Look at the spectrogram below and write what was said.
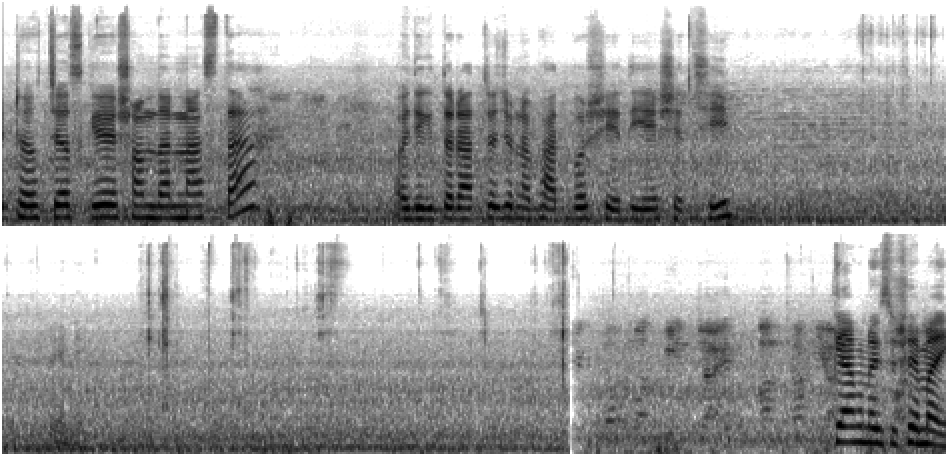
এটা হচ্ছে আজকে সন্ধ্যার নাস্তা। ওইদিকে তো রাত্রের জন্য ভাত বসিয়ে দিয়ে এসেছি। কেমন হয়েছে, সেমাই?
